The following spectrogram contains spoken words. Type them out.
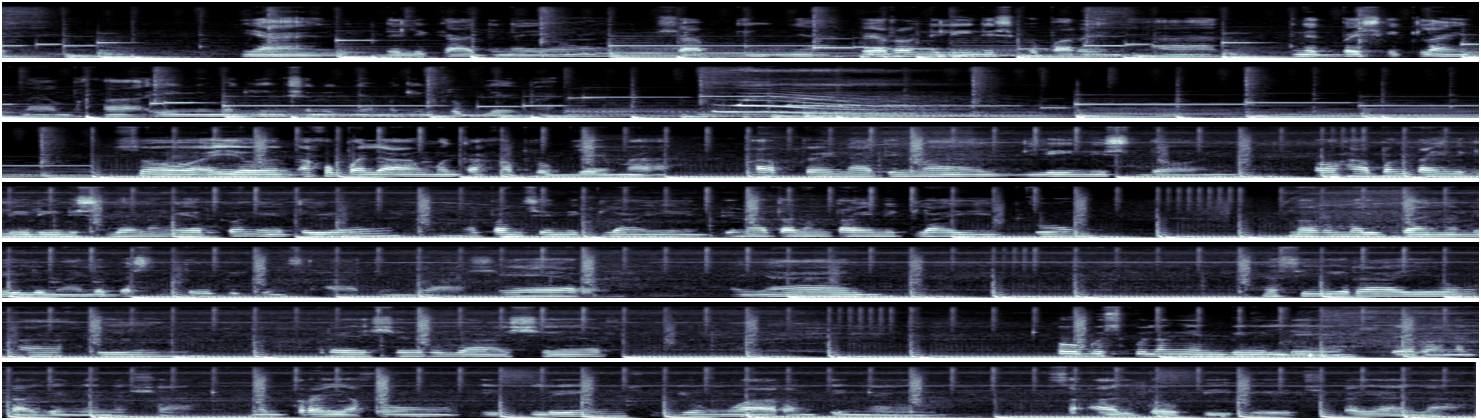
Yan, delikado na yung shafting niya. Pero nilinis ko pa rin at in-advise kay client na baka yun yung maging sunod niya maging problema. So, ayun, ako pala ang magkakaproblema. After natin maglinis doon, o habang tayo naglilinis doon ng aircon, ito yung napansin ni client. Tinatanong tayo ni client kung normal ba na may lumalabas na tubig dun sa ating washer. Ayan. Nasira yung aking pressure washer. August ko lang yan binili pero nagkaganyan na siya. Nag-try akong i-claim yung warranty niyan sa Alto PH kaya lang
